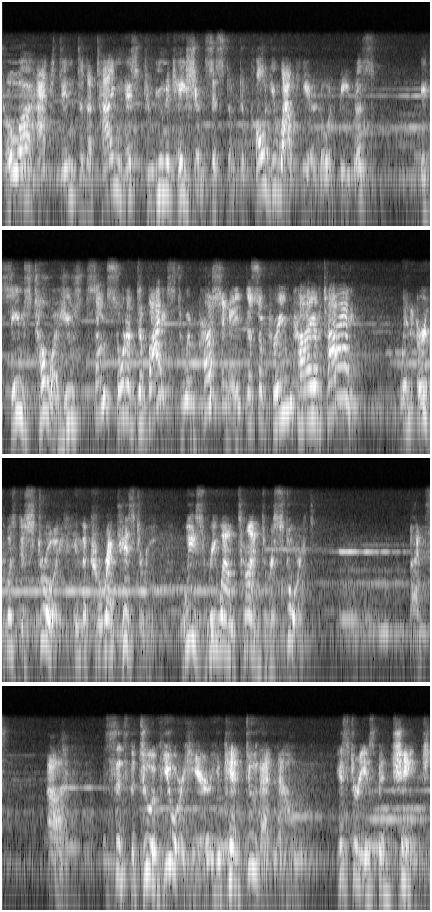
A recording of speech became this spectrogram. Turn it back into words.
Towa hacked into the Time Nest communication system to call you out here, Lord Beerus. It seems Towa used some sort of device to impersonate the Supreme Kai of Time. When Earth was destroyed in the correct history, Whis rewound time to restore it. But, uh, since the two of you are here, you can't do that now. History has been changed.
